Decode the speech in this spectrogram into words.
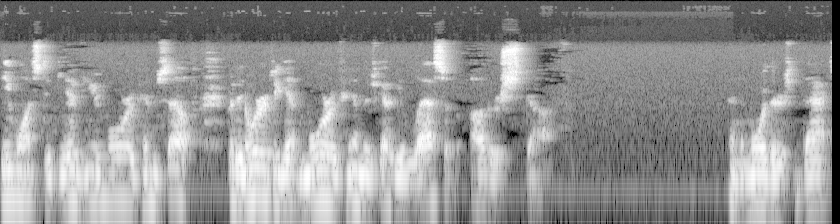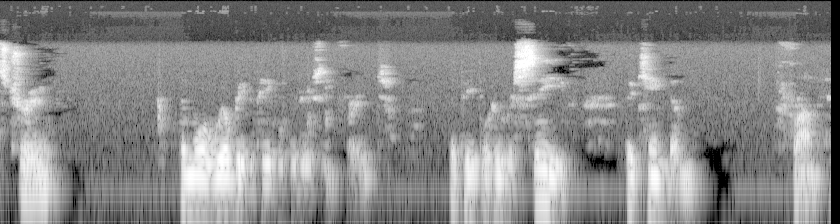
He wants to give you more of Himself. But in order to get more of Him, there's got to be less of other stuff. And the more there's that's true, the more we'll be the people producing fruit, the people who receive the kingdom from him.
